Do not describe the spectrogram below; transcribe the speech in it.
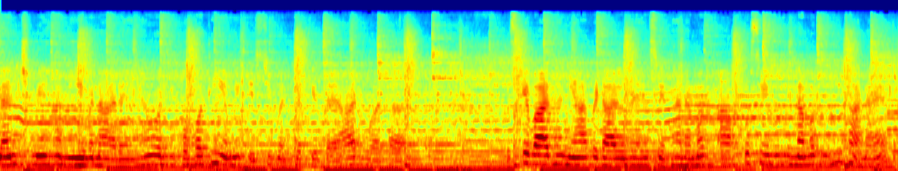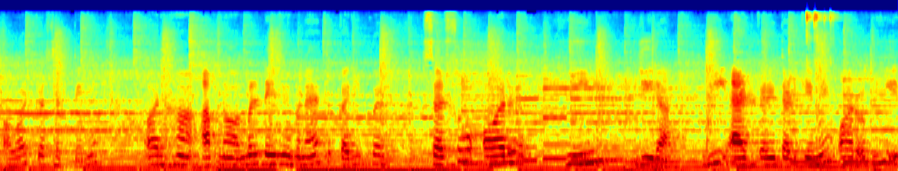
लंच में हम ये बना रहे हैं और ये बहुत ही हमें टेस्टी बन करके तैयार हुआ था। उसके बाद हम यहाँ पे डाल रहे हैं सेंधा नमक। आपको सेंधा नमक नहीं खाना है अवॉइड कर सकते हैं। और हाँ आप नॉर्मल डेज़ में बनाएँ तो करीब पर सरसों और हींग जीरा भी ऐड करें तड़के में और भी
